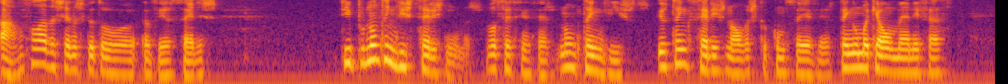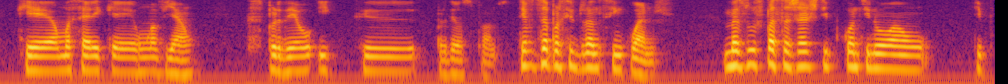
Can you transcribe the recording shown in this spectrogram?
Ah, vou falar das cenas que eu estou a ver, séries. Tipo, não tenho visto séries nenhumas. Vou ser sincero, não tenho visto. Eu tenho séries novas que eu comecei a ver. Tenho uma que é o Manifest, que é uma série que é um avião que se perdeu e que. Perdeu-se, pronto. Teve desaparecido durante 5 anos. Mas os passageiros, tipo, continuam. Tipo.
